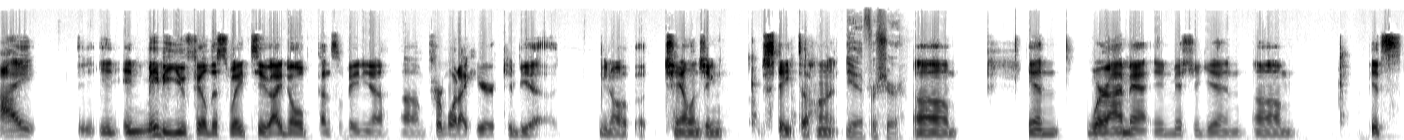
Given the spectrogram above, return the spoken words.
I, and and maybe you feel this way too. I know Pennsylvania, um, from what I hear, can be a, you know, a challenging state to hunt. Yeah, for sure. Um, and where I'm at in Michigan, um, it's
